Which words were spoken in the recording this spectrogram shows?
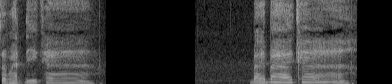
สวัสดีค่ะบายบายค่ะ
